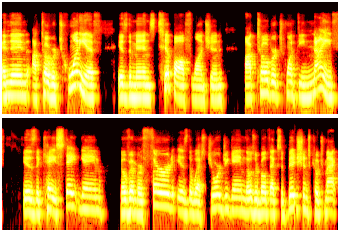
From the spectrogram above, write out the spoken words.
And then October 20th is the men's tip off luncheon. October 29th is the K State game. November 3rd is the West Georgia game. Those are both exhibitions. Coach Mack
